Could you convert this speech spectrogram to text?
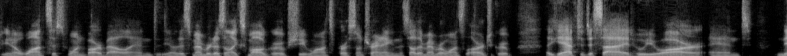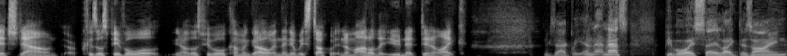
you know, wants this one barbell, and you know, this member doesn't like small groups; she wants personal training. And this other member wants large group. Like you have to decide who you are and niche down, uh, because those people will, you know, those people will come and go, and then you'll be stuck in a model that you didn't like. Exactly, and and that's people always say like design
